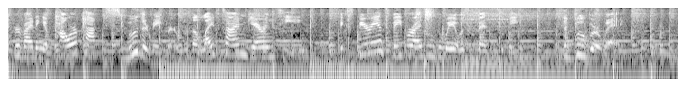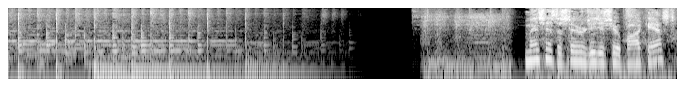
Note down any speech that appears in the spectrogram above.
providing a power packed, smoother vapor with a lifetime guarantee. Experience vaporizing the way it was meant to be the Vuber way. Mentions the Stoner Jesus Show podcast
